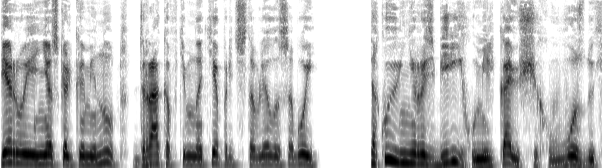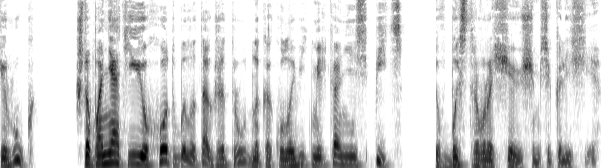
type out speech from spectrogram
Первые несколько минут драка в темноте представляла собой такую неразбериху мелькающих в воздухе рук, что понять ее ход было так же трудно, как уловить мелькание спиц в быстро вращающемся колесе.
